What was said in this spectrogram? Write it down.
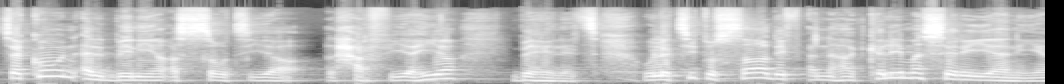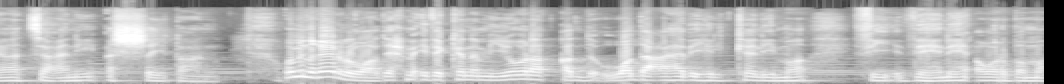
تكون البنية الصوتية الحرفية هي بهلت والتي تصادف أنها كلمة سريانية تعني الشيطان. ومن غير الواضح ما إذا كان ميورا قد وضع هذه الكلمة في ذهنه أو ربما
